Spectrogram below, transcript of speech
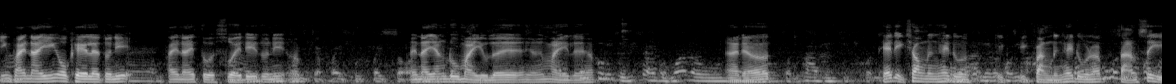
ยิ่งภายในยิ่งโอเคเลยตัวนี้ ภายในตัวสวยดีตัวนี้ครับภายในยังดูใหม่อยู่เลยยังใหม่เลยครับอ่าเดี๋ยวเทสอีกช่องหนึ่งให้ดูอีกอีกฝั่งหนึ่งให้ดูนะครับสามสี่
